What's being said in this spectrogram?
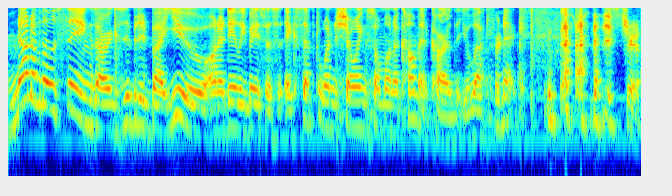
None of those things are exhibited by you on a daily basis except when showing someone a comment card that you left for Nick. that is true.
